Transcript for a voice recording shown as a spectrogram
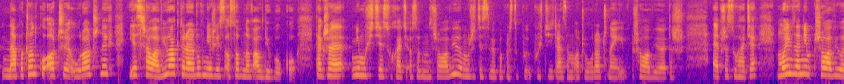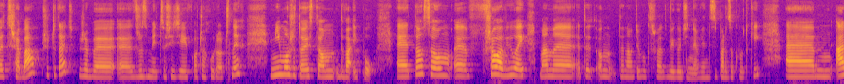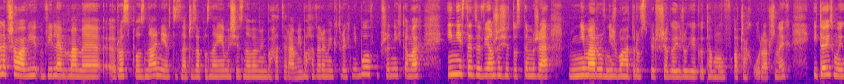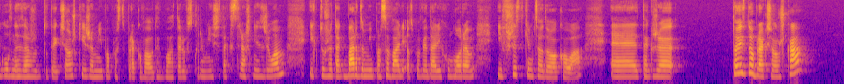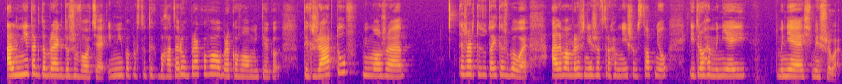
na początku Oczy Urocznych jest Szaławiła, która również jest osobno w audiobooku. Także nie musicie słuchać osobno Szaławiły, możecie sobie po prostu pu- puścić razem Oczy Uroczne i Szaławiłę też e, przesłuchacie. Moim zdaniem Szaławiłę trzeba przeczytać, żeby e, zrozumieć, co się dzieje w Oczach Urocznych, mimo że to jest tom 2,5. E, to są, e, w Szaławiłej mamy, on, ten audiobook trwa dwie godziny, więc jest bardzo krótki, ale w Szaławile mamy rozpoznanie, to znaczy zapoznajemy się z nowymi bohaterami, bohaterami, których nie było w poprzednich tomach i niestety wiąże się to z tym, że nie ma również bohaterów z pierwszego i drugiego tomu w oczach urocznych i to jest mój główny zarzut do tej książki, że mi po prostu brakowało tych bohaterów, z którymi ja się tak strasznie zżyłam i którzy tak bardzo mi pasowali, odpowiadali humorem i wszystkim co dookoła. E, także to jest dobra książka, ale nie tak dobra jak dożywocie. I mi po prostu tych bohaterów brakowało, brakowało mi tego, tych żartów, mimo że te żarty tutaj też były, ale mam wrażenie, że w trochę mniejszym stopniu i trochę mniej mnie śmieszyły.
